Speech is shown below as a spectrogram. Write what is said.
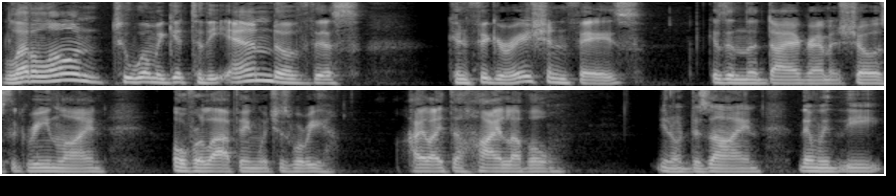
Let alone to when we get to the end of this configuration phase, because in the diagram it shows the green line overlapping, which is where we highlight the high level you know design then when the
